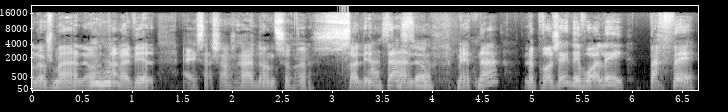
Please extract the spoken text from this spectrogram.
logements là, dans la ville. Hey, ça changerait la donne sur un solide Ah, temps. Là. Maintenant, le projet est dévoilé. Parfait.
